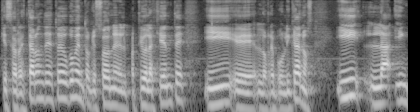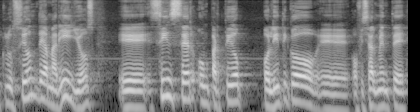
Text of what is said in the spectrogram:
que se restaron de este documento, que son el Partido de la Gente y los republicanos. Y la inclusión de amarillos eh, sin ser un partido político eh, oficialmente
